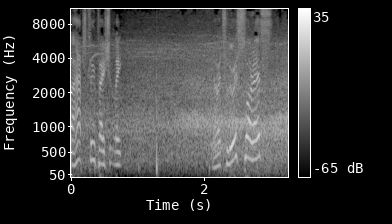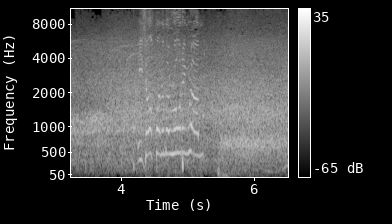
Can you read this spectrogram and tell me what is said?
perhaps too patiently. Now it's Luis Suarez. He's off on a marauding run. A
